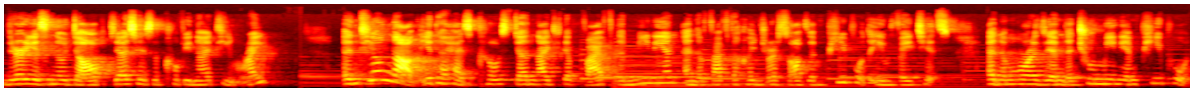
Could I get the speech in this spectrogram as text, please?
There is no doubt that is COVID-19, right? Until now, it has caused 95 million and 500,000 people infected and more than 2 million people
